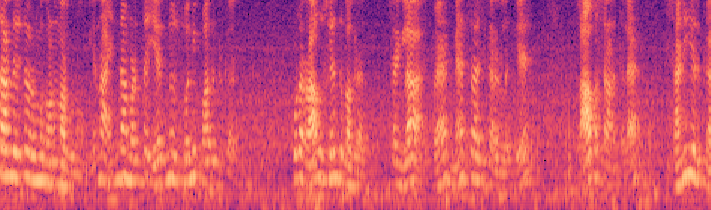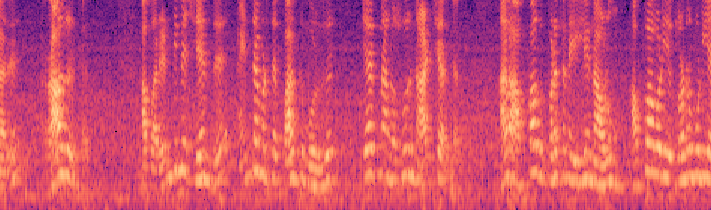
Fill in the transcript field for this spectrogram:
சார்ந்த விஷயத்தில் ரொம்ப கவனமாக இருக்கணும். ஏன்னா ஐந்தாம் இடத்த ஏற்கனவே சொல்லி பார்த்துட்டு இருக்காரு கூட ராகு சேர்ந்து பார்க்குறாரு. சரிங்களா? இப்போ மேசராசிக்காரர்களுக்கு லாபஸ்தானத்தில் சனி இருக்காரு ராகு இருக்காரு. அப்போ ரெண்டுமே சேர்ந்து ஐந்தாம் இடத்தை பார்க்கும்பொழுது ஏற்கனவே அங்கே சூரியன் ஆட்சியாக இருக்கார். அதனால் அப்பாவுக்கு பிரச்சனை இல்லைனாலும் அப்பாவுடைய தொடர்புடைய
